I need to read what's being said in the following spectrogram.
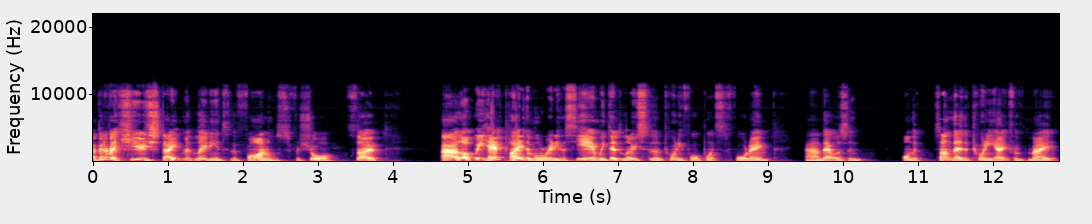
a bit of a huge statement leading into the finals for sure. So, uh, look, we have played them already this year, and we did lose to them 24 points to 14. Um, that was in, on the Sunday, the 28th of May,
